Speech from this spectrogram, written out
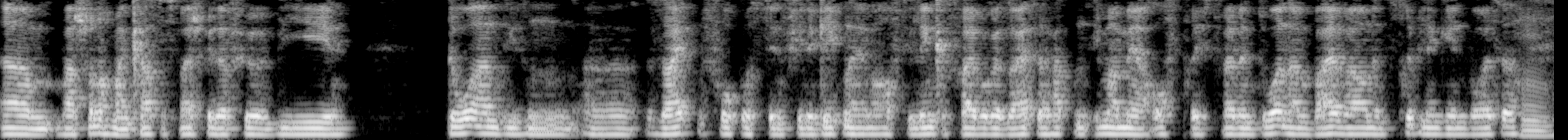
ähm, war schon noch mal ein krasses Beispiel dafür, wie Doan diesen äh, Seitenfokus, den viele Gegner immer auf die linke Freiburger Seite hatten, immer mehr aufbricht. Weil wenn Doan am Ball war und ins Dribbling gehen wollte, mhm.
